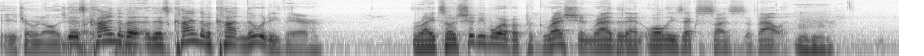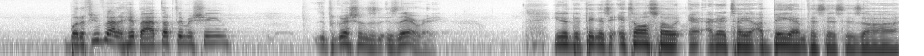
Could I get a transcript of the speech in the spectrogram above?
Get your terminology there's right. kind of a there's kind of a continuity there, right? So it should be more of a progression rather than all these exercises are valid. But if you've got a hip abductor machine, the progression is, is there already. You know, the thing is, it's also I got to tell you, a big emphasis is uh,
